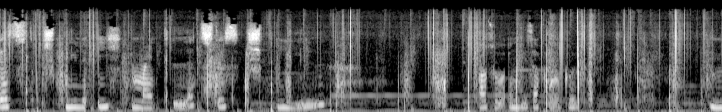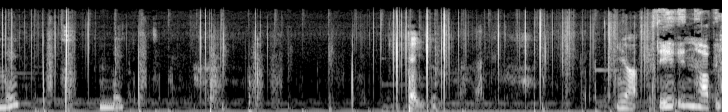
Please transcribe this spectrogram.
Jetzt spiele ich mein letztes Spiel. also in dieser Folge mit, mit Gale. Ja, den habe ich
